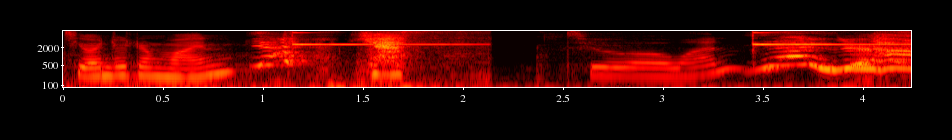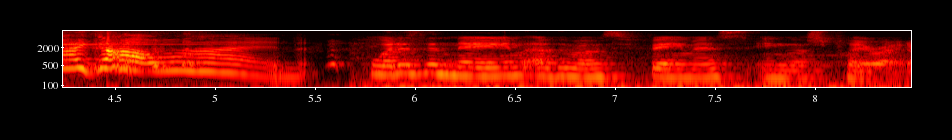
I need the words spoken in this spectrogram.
201? Yes! Yes! Two oh one. Yeah, I got one. What is the name of the most famous English playwright?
